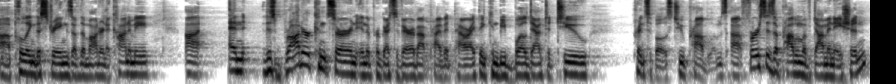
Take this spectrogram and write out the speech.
uh, pulling the strings of the modern economy. and this broader concern in the progressive era about private power, I think, can be boiled down to two principles, two problems. first is a problem of domination.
